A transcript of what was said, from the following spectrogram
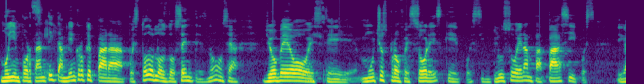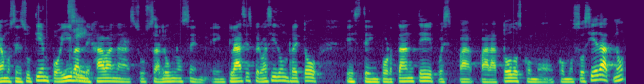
muy importante y también creo que para, pues, todos los docentes, ¿no? O sea, yo veo este, muchos profesores que pues incluso eran papás y pues digamos en su tiempo iban, dejaban a sus alumnos en, clases, pero ha sido un reto este, importante pues para todos como, como sociedad, ¿no?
